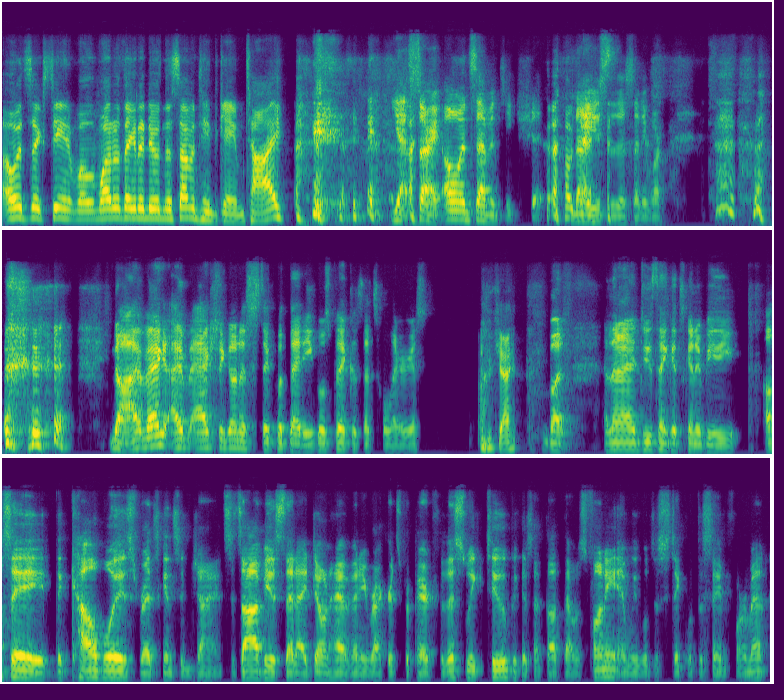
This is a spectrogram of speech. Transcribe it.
0 and 16. Well, what are they going to do in the 17th game? Tie? yeah, sorry. 0 and 17. Shit. Okay. I'm not used to this anymore. no, I'm I'm actually going to stick with that Eagles pick because that's hilarious. Okay. But and then I do think it's going to be I'll say the Cowboys, Redskins, and Giants. It's obvious that I don't have any records prepared for this week too because I thought that was funny, and we will just stick with the same format.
